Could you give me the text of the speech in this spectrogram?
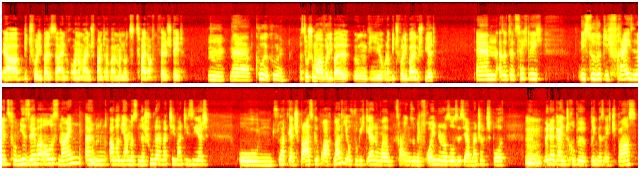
ja, Beachvolleyball ist da einfach auch nochmal entspannter, weil man nur zu zweit auf dem Feld steht. Mhm, naja, cool, cool. Hast du schon mal Volleyball irgendwie oder Beachvolleyball gespielt? Ähm, also tatsächlich nicht so wirklich frei, so jetzt von mir selber aus, nein. Ähm, aber wir haben es in der Schule einmal thematisiert und hat gern Spaß gebracht. Mag ich auch wirklich gerne, mal vor allem so mit Freunden oder so. Es ist ja Mannschaftssport. Ähm, mhm. Mit einer geilen Truppe bringt das echt Spaß.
